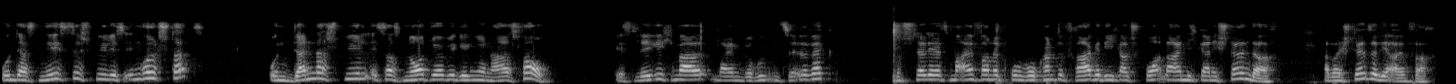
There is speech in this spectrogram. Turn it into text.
Und das nächste Spiel ist Ingolstadt. Und dann das Spiel ist das Nordderby gegen den HSV. Jetzt lege ich mal meinen berühmten Zettel weg und stelle jetzt mal einfach eine provokante Frage, die ich als Sportler eigentlich gar nicht stellen darf. Aber ich stelle sie dir einfach.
